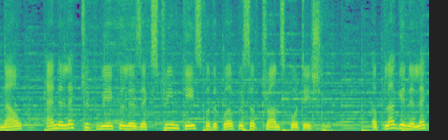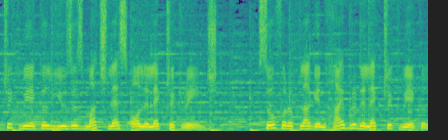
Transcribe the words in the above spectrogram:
Now, an electric vehicle is extreme case for the purpose of transportation. A plug-in electric vehicle uses much less all-electric range. So for a plug-in hybrid electric vehicle,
